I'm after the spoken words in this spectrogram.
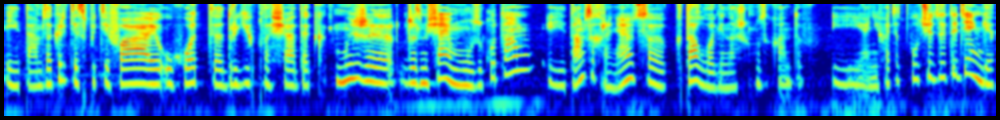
и там закрытие Spotify, уход других площадок. Мы же размещаем музыку там, и там сохраняются каталоги наших музыкантов. И они хотят получить за это деньги.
